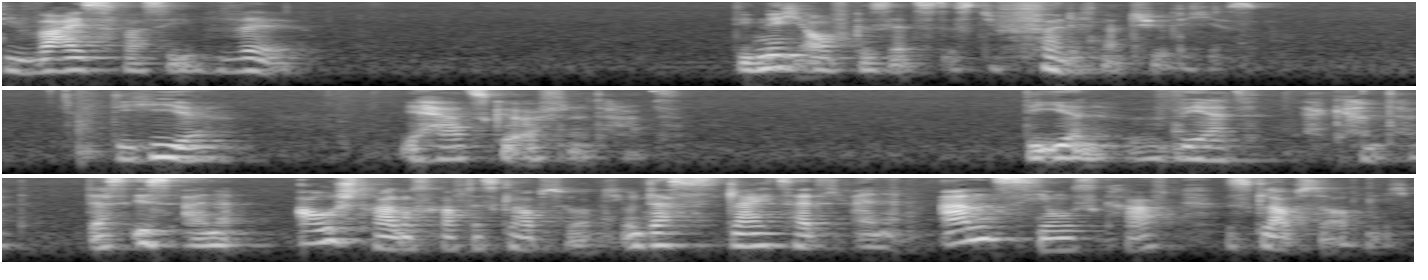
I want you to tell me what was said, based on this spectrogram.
die weiß, was sie will die nicht aufgesetzt ist, die völlig natürlich ist, die hier ihr Herz geöffnet hat, die ihren Wert erkannt hat. Das ist eine Ausstrahlungskraft, das glaubst du überhaupt nicht. Und das ist gleichzeitig eine Anziehungskraft, das glaubst du auch nicht.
